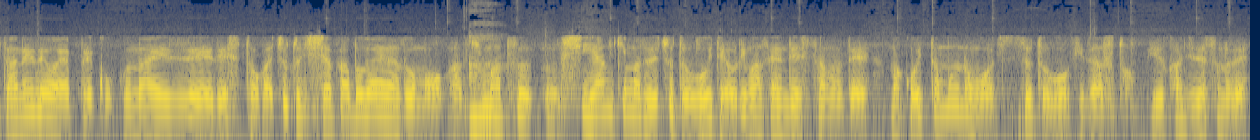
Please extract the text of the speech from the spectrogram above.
下値ではやっぱり国内税ですとか、ちょっと自社株買いなども、あ期末、四半期末でちょっと動いておりませんでしたので、まあ、こういったものもちょっと動き出すという感じですので、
